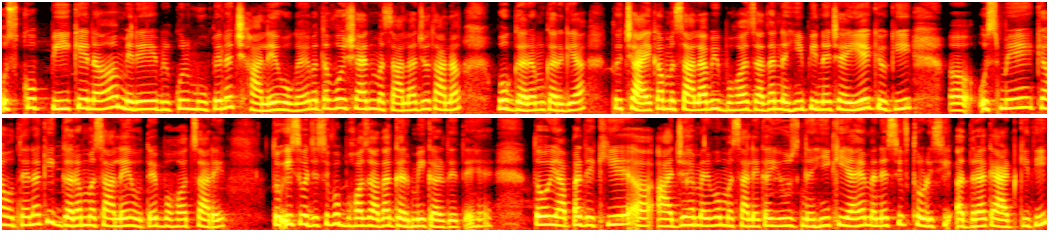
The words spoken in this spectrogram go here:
उसको पी के ना मेरे बिल्कुल मुँह पे ना छाले हो गए। मतलब वो शायद मसाला जो था ना, वो गर्म कर गया। तो चाय का मसाला भी बहुत ज़्यादा नहीं पीने चाहिए क्योंकि उसमें क्या होता है ना कि गर्म मसाले होते बहुत सारे। तो इस वजह से वो बहुत ज़्यादा गर्मी कर देते हैं। तो यहाँ पर देखिए आज जो है मैंने वो मसाले का यूज़ नहीं किया है मैंने सिर्फ़ थोड़ी सी अदरक ऐड की थी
